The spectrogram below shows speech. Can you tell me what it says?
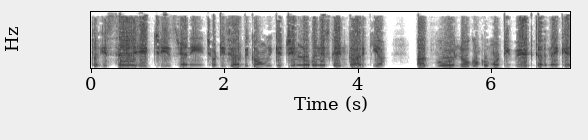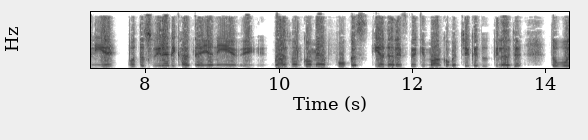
تو اس سے ایک چیز یعنی چھوٹی سی اور بھی کہوں گی کہ جن لوگوں نے اس کا انکار کیا، اب وہ لوگوں کو موٹیویٹ کرنے کے لیے وہ تصویریں دکھاتے ہیں۔ یعنی بعض ملکوں میں اب فوکس کیا جا رہا ہے اس پہ کہ ماں کو بچے کے دودھ پلا جائے، تو وہ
